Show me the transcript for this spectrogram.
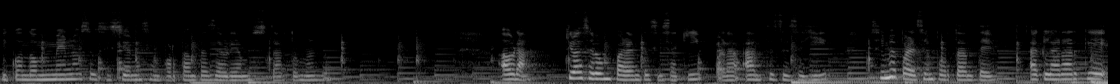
y cuando menos decisiones importantes deberíamos estar tomando. Ahora, quiero hacer un paréntesis aquí para antes de seguir. Sí me parece importante aclarar que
